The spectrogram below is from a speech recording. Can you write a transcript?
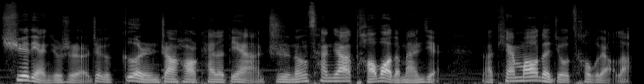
缺点就是这个个人账号开的店啊，只能参加淘宝的满减，那天猫的就凑不了了。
